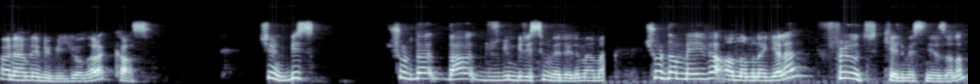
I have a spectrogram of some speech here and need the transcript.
Önemli bir bilgi olarak kalsın. Şimdi biz şurada daha düzgün bir isim verelim hemen. Şurada meyve anlamına gelen fruit kelimesini yazalım.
